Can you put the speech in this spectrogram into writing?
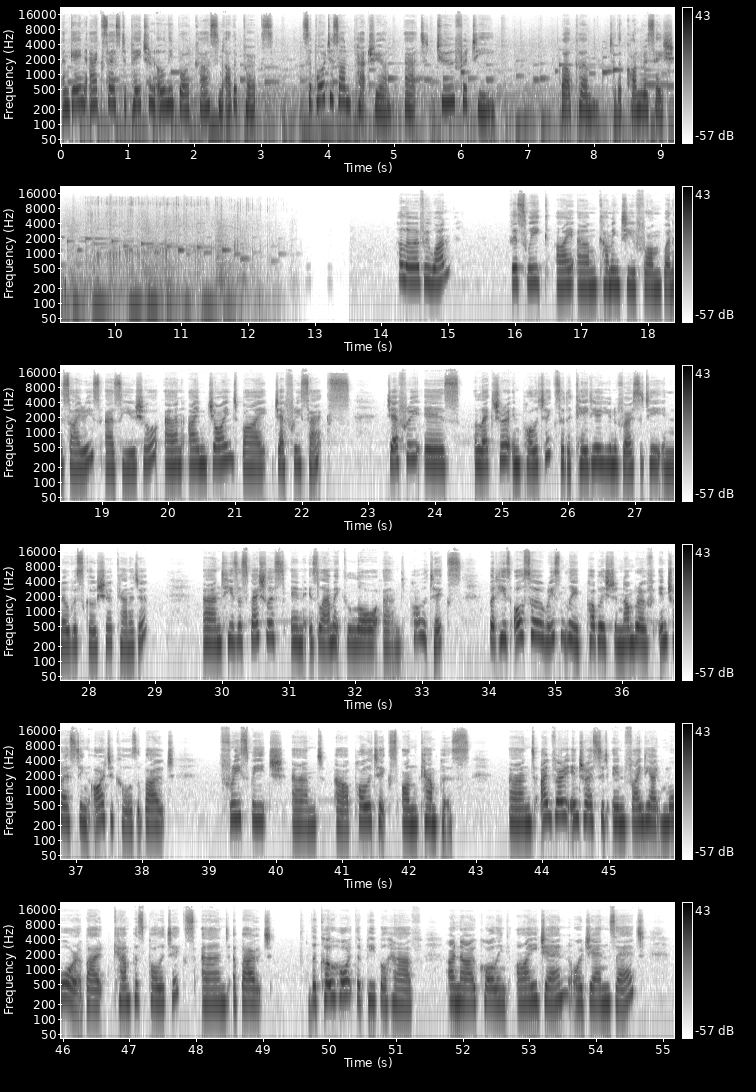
and gain access to patron only broadcasts and other perks, support us on Patreon at 2 for Tea. Welcome to the conversation. Hello, everyone. This week I am coming to you from Buenos Aires as usual, and I'm joined by Jeffrey Sachs. Jeffrey is a lecturer in politics at Acadia University in Nova Scotia, Canada. And he's a specialist in Islamic law and politics, but he's also recently published a number of interesting articles about free speech and uh, politics on campus. And I'm very interested in finding out more about campus politics and about the cohort that people have are now calling iGen or Gen Z.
